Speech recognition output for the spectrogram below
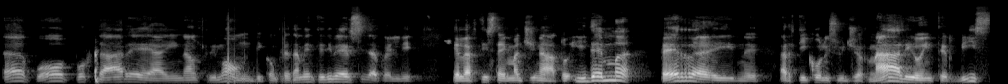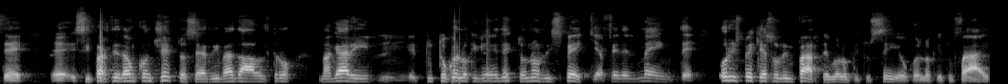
eh, può portare in altri mondi completamente diversi da quelli che l'artista ha immaginato. Idem per eh, articoli sui giornali o interviste, eh, si parte da un concetto, si arriva ad altro, magari mh, mm, tutto quello che viene detto non rispecchia fedelmente o rispecchia solo in parte quello che tu sei o quello che tu fai,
